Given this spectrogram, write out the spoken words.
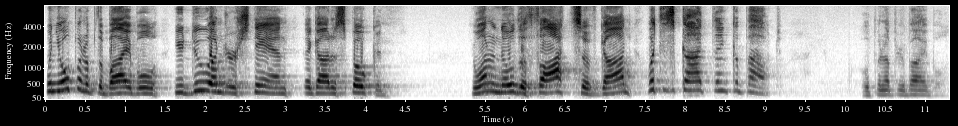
when you open up the Bible, you do understand that God has spoken. You want to know the thoughts of God? What does God think about? Open up your Bible.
